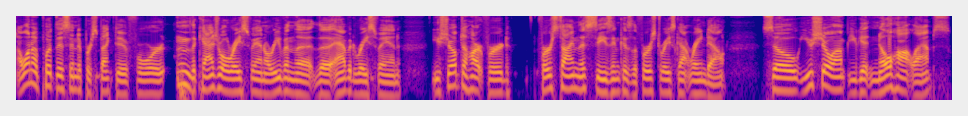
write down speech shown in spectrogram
I want to put this into perspective for the casual race fan or even the, the avid race fan. You show up to Hartford, first time this season because the first race got rained out. So you show up, you get no hot laps,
